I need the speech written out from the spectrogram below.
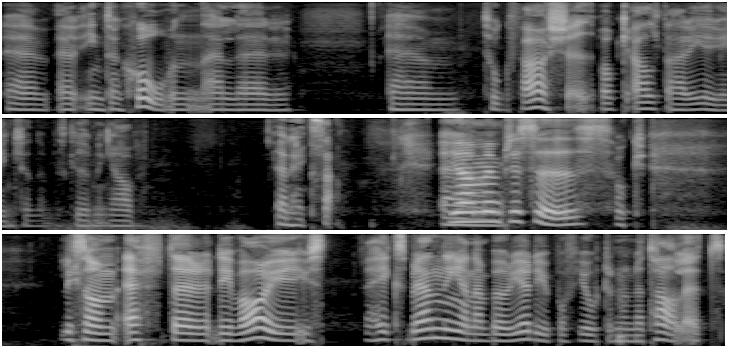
eh, eh intention eller eh, tog för sig. Och allt det här är ju egentligen en beskrivning av en häxa. Ja men precis. Och liksom efter, det var ju just häxbränningarna började ju på 1400-talet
